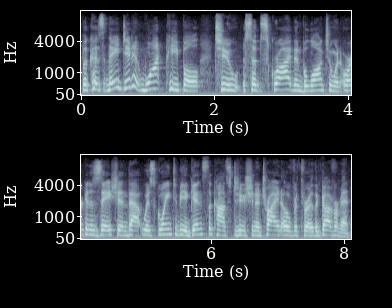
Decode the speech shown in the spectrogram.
because they didn't want people to subscribe and belong to an organization that was going to be against the Constitution and try and overthrow the government.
